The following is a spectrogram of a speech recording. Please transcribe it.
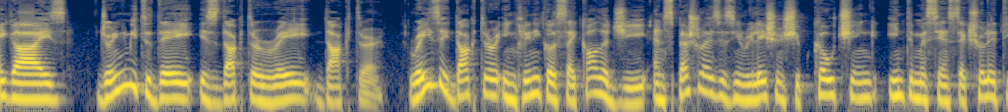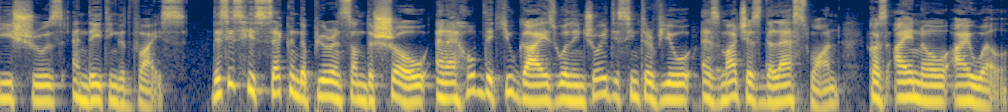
Hey guys, joining me today is Dr. Ray Doktor. Ray is a doctor in clinical psychology and specializes in relationship coaching, intimacy and sexuality issues, and dating advice. This is his second appearance on the show, and I hope that you guys will enjoy this interview as much as the last one, because I know I will.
